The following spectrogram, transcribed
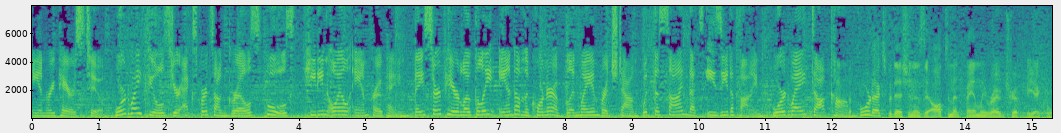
and repairs too. Wardway Fuels, your experts on grills, pools, heating oil, and propane. They serve here locally and on the corner of Glenway and Bridgetown with the sign that's easy to find. Wardway.com. Ford Expedition is the ultimate family road trip vehicle,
